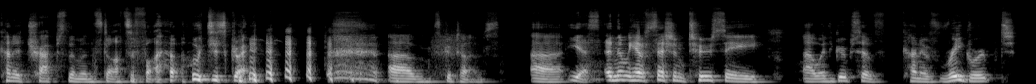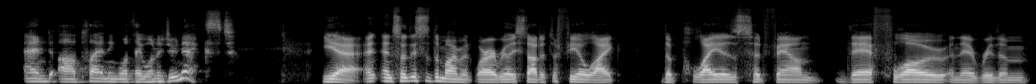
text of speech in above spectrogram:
kind of traps them and starts a fire, which is great. um, it's good times. Uh, yes, and then we have session two C, uh, where the groups have kind of regrouped and are planning what they want to do next. Yeah, and, and so this is the moment where I really started to feel like the players had found their flow and their rhythm.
